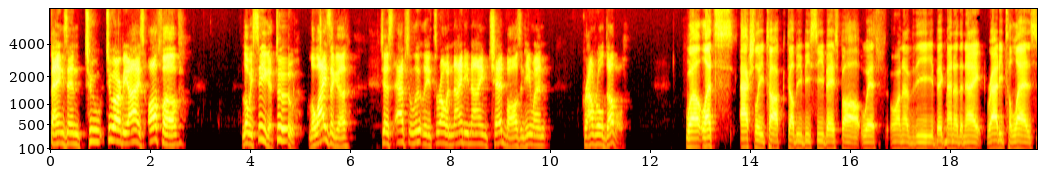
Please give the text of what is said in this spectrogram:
bangs in two two RBIs off of Loaisiga, too. Loaisiga just absolutely throwing 99 Ched balls, and he went ground rule double. Well, let's actually talk WBC baseball with one of the big men of the night, Rowdy Tellez,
